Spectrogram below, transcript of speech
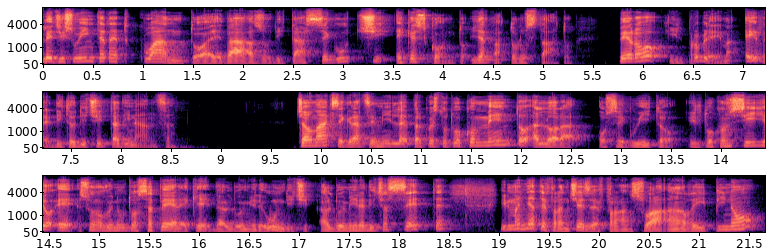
Leggi su internet quanto ha evaso di tasse Gucci e che sconto gli ha fatto lo Stato. Però il problema è il reddito di cittadinanza. Ciao Max e grazie mille per questo tuo commento. Allora, ho seguito il tuo consiglio e sono venuto a sapere che dal 2011 al 2017 il magnate francese François-Henri Pinault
